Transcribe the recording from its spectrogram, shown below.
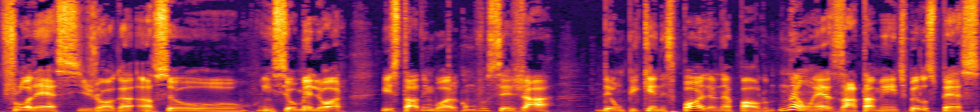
floresce, joga a seu, em seu melhor estado, embora, como você já deu um pequeno spoiler, né, Paulo? Não é exatamente pelos pés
